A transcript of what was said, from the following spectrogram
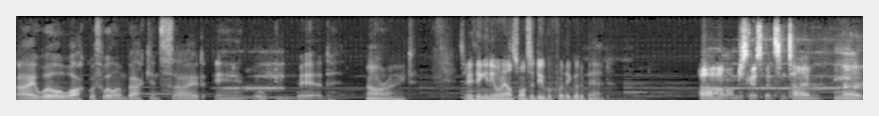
I will walk with Willem back inside and go to bed. all right." Is there anything anyone else wants to do before they go to bed? Um, I'm just going to spend some time uh,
